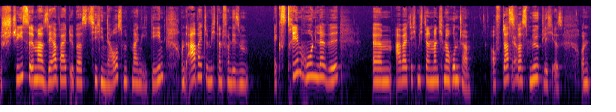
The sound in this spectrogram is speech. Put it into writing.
schieße immer sehr weit über das Ziel hinaus mit meinen Ideen und arbeite mich dann von diesem extrem hohen Level, ähm, arbeite ich mich dann manchmal runter auf das, ja. was möglich ist. Und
